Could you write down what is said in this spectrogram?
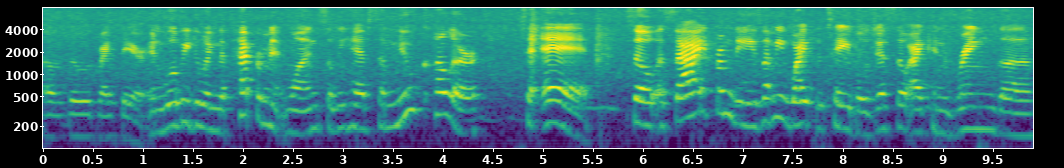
of those right there. And we'll be doing the peppermint one, so we have some new color to add. So aside from these, let me wipe the table just so I can bring the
